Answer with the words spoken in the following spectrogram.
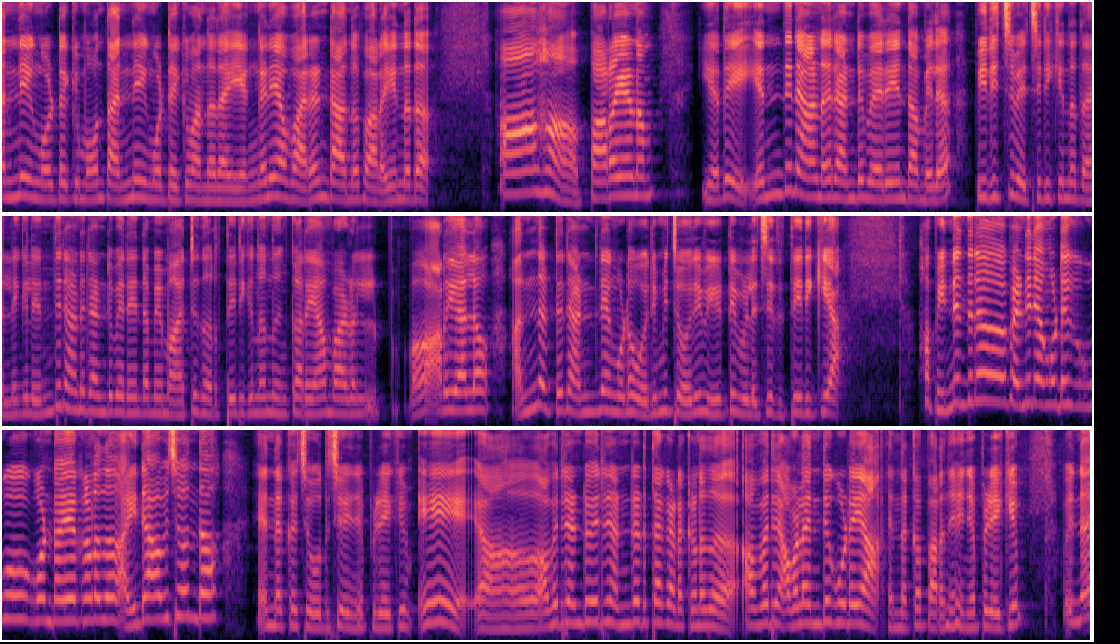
തന്നെ ഇങ്ങോട്ടേക്ക് മോൻ തന്നെ ഇങ്ങോട്ടേക്ക് വന്നതായി എങ്ങനെയാ വരണ്ടെന്ന് പറയുന്നത്? ആഹാ പറയണം. അതെ എന്തിനാണ് രണ്ടുപേരെയും തമ്മിൽ പിരിച്ചു വെച്ചിരിക്കുന്നത്? അല്ലെങ്കിൽ എന്തിനാണ് രണ്ടുപേരെയും തമ്മിൽ മാറ്റി നിർത്തിയിരിക്കുന്നത് നിങ്ങൾക്ക് അറിയാൻ പാടില്ല അറിയാലോ? എന്നിട്ട് രണ്ടിനെയും കൂടെ ഒരുമിച്ച് ഒരു വീട്ടിൽ വിളിച്ചിരുത്തിയിരിക്കുക. ആ പിന്നെന്തിനാ പെണ്ണിനെ അങ്ങോട്ടേക്ക് കൊണ്ടുപോയേക്കണത്? അതിന്റെ ആവശ്യം എന്താ? എന്നൊക്കെ ചോദിച്ചു കഴിഞ്ഞപ്പോഴേക്കും ഏ അവർ രണ്ടുപേരും രണ്ടിടത്താണ് കിടക്കണത്. അവർ അവൾ എന്റെ കൂടെയാ എന്നൊക്കെ പറഞ്ഞു കഴിഞ്ഞപ്പോഴേക്കും പിന്നെ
